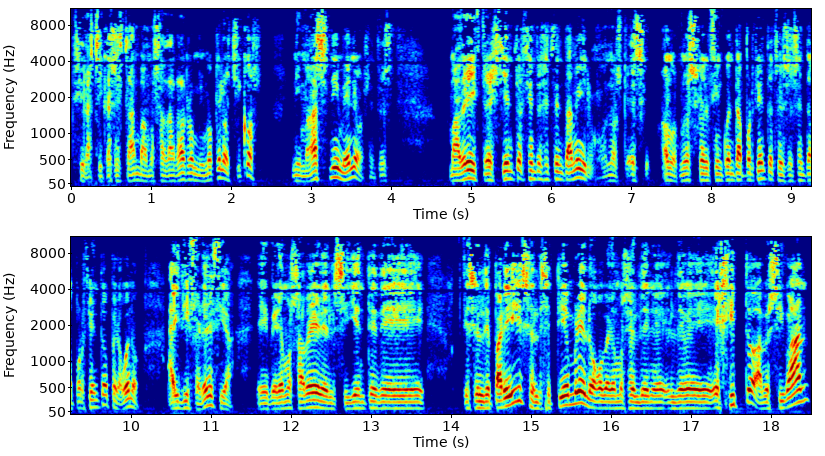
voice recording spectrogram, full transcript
si las chicas están, vamos a darles lo mismo que los chicos, ni más ni menos. Entonces, Madrid, 300, 170 mil, bueno, es, vamos, no es el 50%, es el 60%, pero bueno, hay diferencia. Eh, veremos a ver el siguiente de, que es el de París, el de septiembre, luego veremos el de, el de Egipto, a ver si van,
